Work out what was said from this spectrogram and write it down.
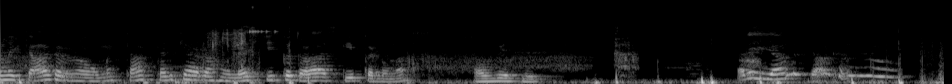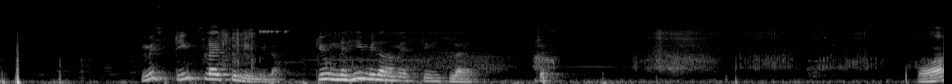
यार मैं क्या कर रहा हूँ? मैं क्या कर क्या रहा हूँ? मैं इस चीज़ को थोड़ा स्किप कर लूँगा ऑब्वियसली अरे यार मैं क्या कर रहा हूँ? हमें स्टिंग फ्लाई क्यों नहीं मिला? क्यों नहीं मिला हमें स्टिंग फ्लाई वाह।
